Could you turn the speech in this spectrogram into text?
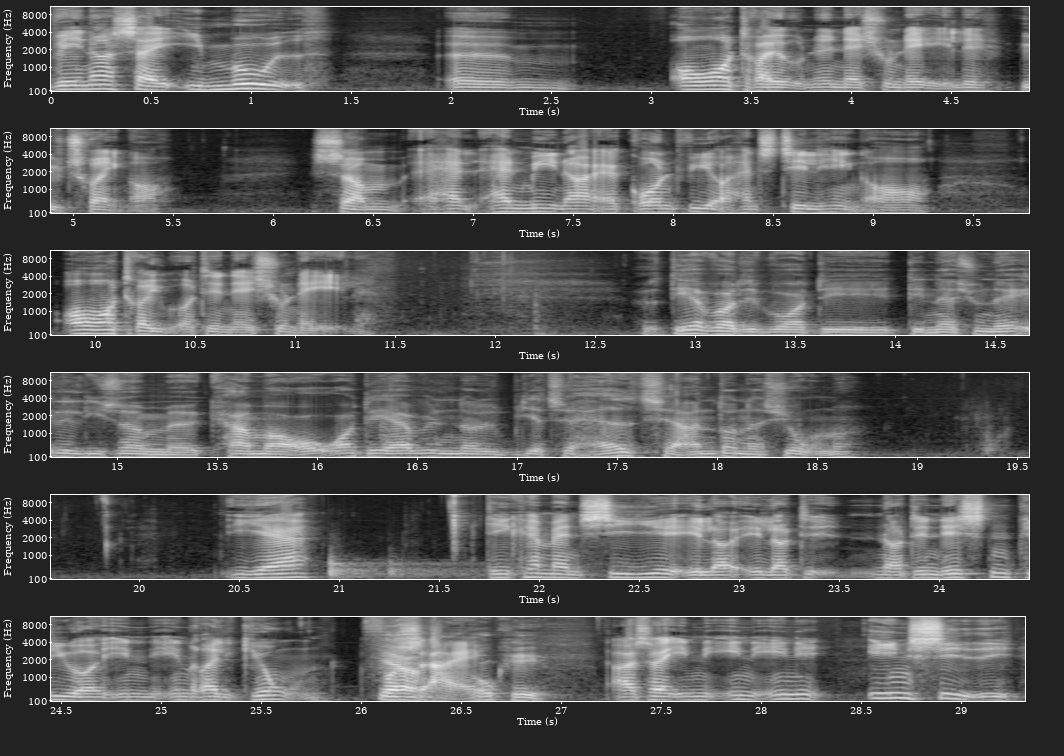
vender sig imod øh, overdrevne nationale ytringer, som han, han mener, at Grundtvig og hans tilhængere overdriver det nationale. Altså der, hvor det, hvor det, det nationale ligesom øh, kammer over, det er vel, når det bliver til had til andre nationer? Ja, det kan man sige, eller, eller det, når det næsten bliver en, en religion for ja, sig. okay. Altså en, en, en ensidig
